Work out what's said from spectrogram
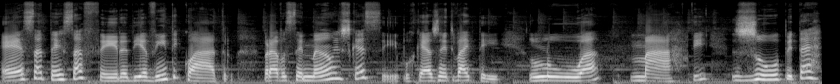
essa terça-feira, dia 24, para você não esquecer, porque a gente vai ter Lua Marte, Júpiter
